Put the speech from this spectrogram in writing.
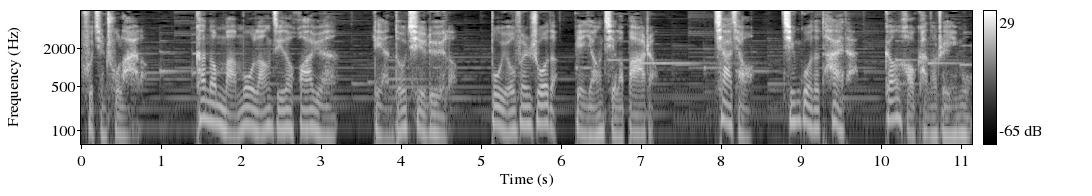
父亲出来了，看到满目狼藉的花园，脸都气绿了，不由分说的便扬起了巴掌。恰巧经过的太太刚好看到这一幕，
